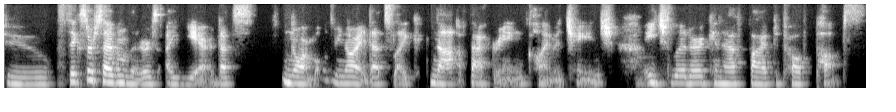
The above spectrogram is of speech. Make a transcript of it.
to six or seven litters a year. That's normal, you know, right? That's like not factoring climate change. Each litter can have five to 12 pups.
